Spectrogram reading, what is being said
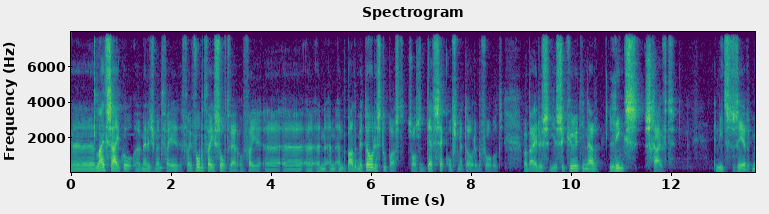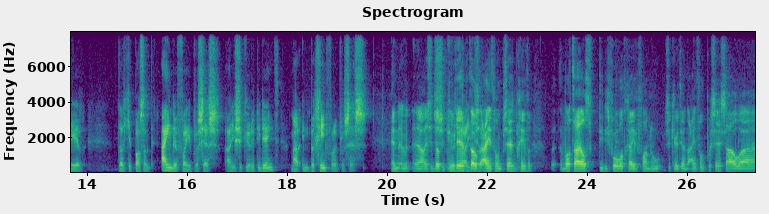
uh, lifecycle management van je, van je, bijvoorbeeld van je software of van je uh, een, een, een, bepaalde methodes toepast. Zoals de DevSecOps methode bijvoorbeeld. Waarbij je dus je security naar links schuift. En niet zozeer meer dat je pas aan het einde van je proces aan je security denkt, maar in het begin van het proces. En als je dat je hebt over het eind van het proces, begin van wat zou je als typisch voorbeeld geven van hoe security aan het eind van het proces zou. Uh,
